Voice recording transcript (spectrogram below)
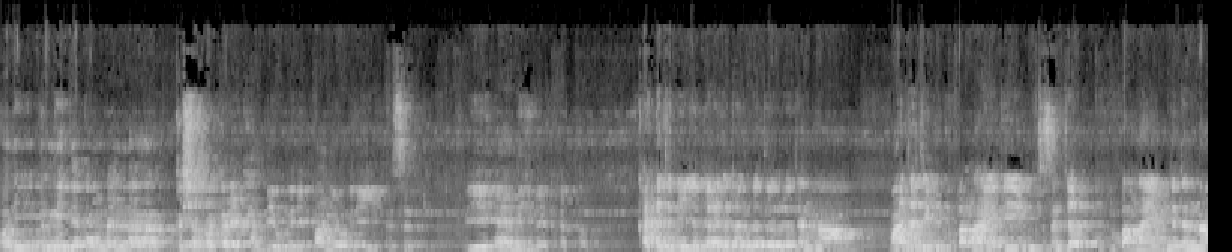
आणि तुम्ही त्या कोंबड्यांना कशा प्रकारे खाद्य वगैरे पाणी वगैरे कसं हे मॅनेजमेंट करतात खाद्याचं नियोजन करायचं ठरलं तर त्यांना माझं जे कुक्कुटपालन आहे ते मुक्त संचार कुक्कुटपालन आहे. म्हणजे त्यांना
